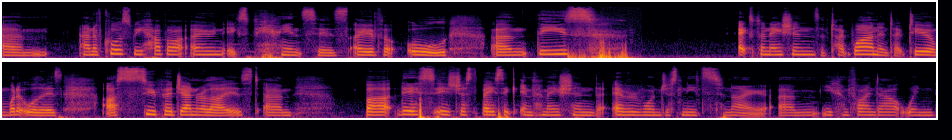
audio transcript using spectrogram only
Um, and of course, we have our own experiences overall. Um, these explanations of type 1 and type 2 and what it all is are super generalized. Um, but this is just basic information that everyone just needs to know. Um, you can find out when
